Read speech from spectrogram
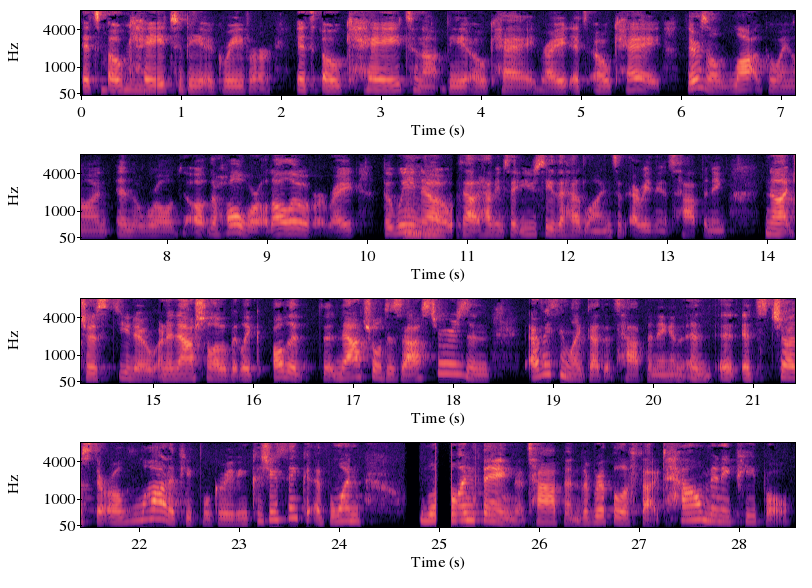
It's mm-hmm. okay to be a griever. It's okay to not be okay, right? It's okay. There's a lot going on in the world, the whole world, all over, right? But we mm-hmm. know without having to say, you see the headlines of everything that's happening, not just, you know, on a national level, but like all the, the natural disasters and everything like that that's happening. And, and it, it's just, there are a lot of people grieving because you think of one, one thing that's happened, the ripple effect, how many people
